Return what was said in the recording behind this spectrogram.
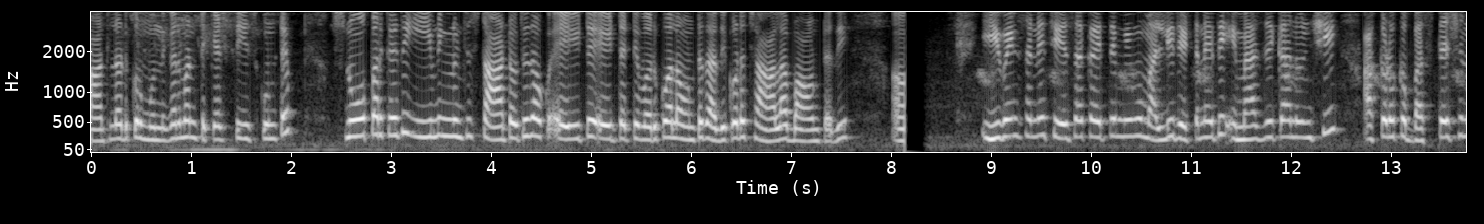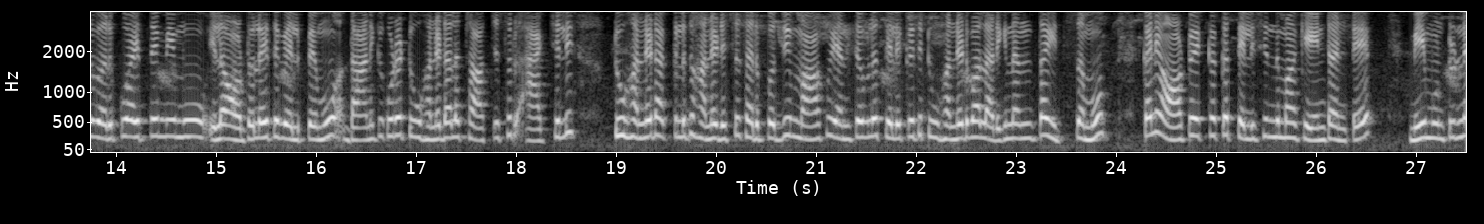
మాట్లాడుకుని ముందుగానే మనం టికెట్స్ తీసుకుంటే స్నో పార్క్ అయితే ఈవినింగ్ నుంచి స్టార్ట్ అవుతుంది. ఒక ఎయిట్ ఎయిట్ థర్టీ వరకు అలా ఉంటుంది. అది కూడా చాలా బాగుంటుంది. ఈవెంట్స్ అన్నీ చేశాక అయితే మేము మళ్ళీ రిటర్న్ అయితే ఇమాజికా నుంచి అక్కడ ఒక బస్ స్టేషన్ వరకు అయితే మేము ఇలా ఆటోలో అయితే వెళ్ళిపోయాము. దానికి కూడా టూ హండ్రెడ్ అలా ఛార్జ్ చేస్తారు యాక్చువల్లీ టూ హండ్రెడ్ అక్కర్లేదు హండ్రెడ్ ఇస్తే సరిపోద్ది. మాకు ఎంత తెలియక తెలియకైతే టూ హండ్రెడ్ వాళ్ళు అడిగినంత ఇచ్చాము. కానీ ఆటో ఎక్కక తెలిసింది మాకు ఏంటంటే మేము ఉంటున్న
